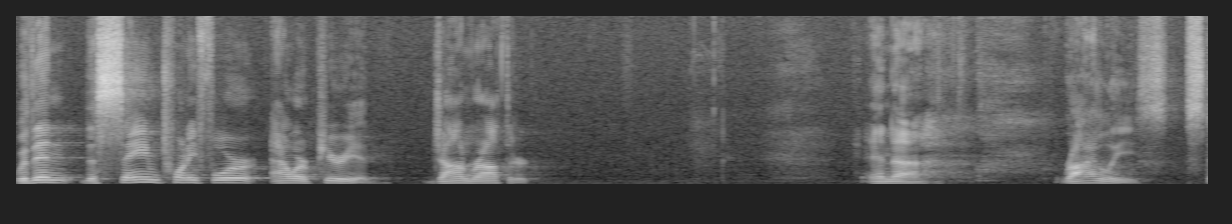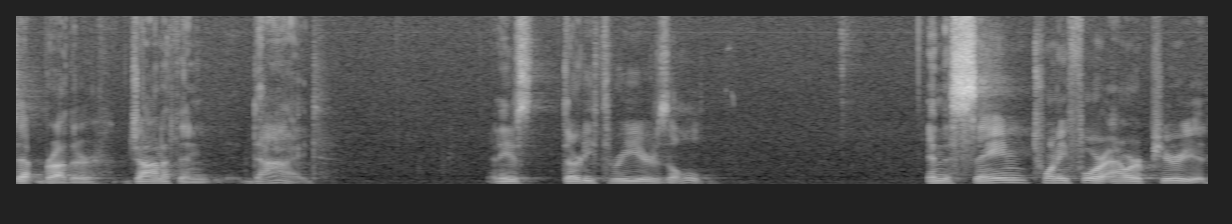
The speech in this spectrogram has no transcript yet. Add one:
Within the same 24 hour period, John Rothert and uh, Riley's stepbrother, Jonathan, died. And he was 33 years old. In the same 24 hour period,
